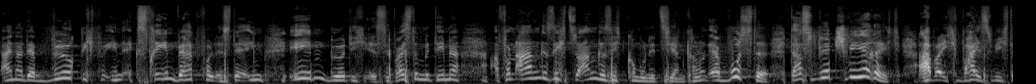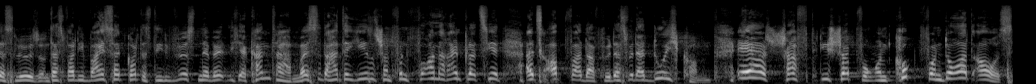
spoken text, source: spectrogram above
einer, der wirklich für ihn extrem wertvoll ist, der ihm ebenbürtig ist. Weißt du, mit dem er von Angesicht zu Angesicht kommunizieren kann. Und er wusste, das wird schwierig, aber ich weiß, wie ich das löse. Und das war die Weisheit Gottes, die die Fürsten der Welt nicht erkannt haben. Weißt du, da hat er Jesus schon von vornherein platziert als Opfer dafür, dass wir da durchkommen. Er schafft die Schöpfung und guckt von dort aus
